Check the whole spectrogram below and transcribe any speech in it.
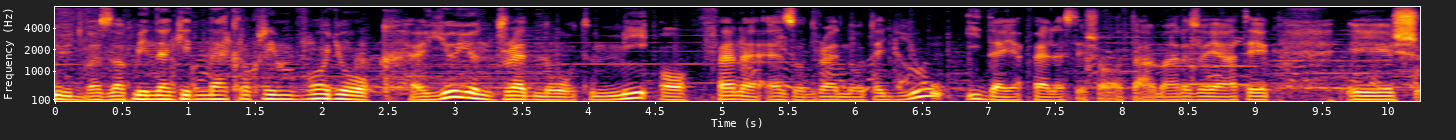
Üdvözlök mindenkit, Necrocrim vagyok! Jöjjön Dreadnought, mi a fene ez a Dreadnought? Egy jó ideje fejlesztés alatt áll már ez a játék, és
